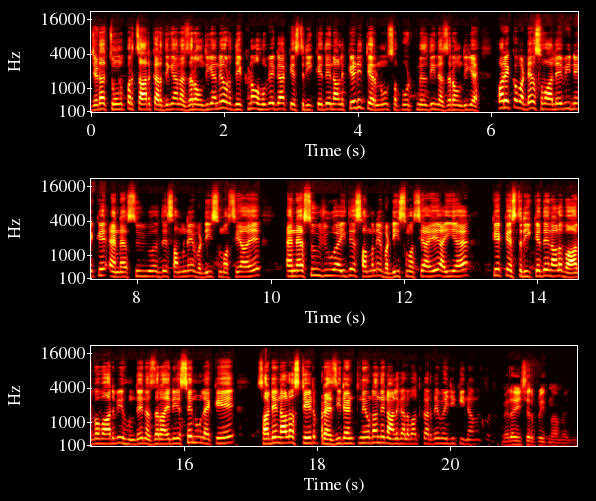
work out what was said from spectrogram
ਜਿਹੜਾ ਚੋਣ ਪ੍ਰਚਾਰ ਕਰਦੀਆਂ ਨਜ਼ਰ ਆਉਂਦੀਆਂ ਨੇ ਔਰ ਦੇਖਣਾ ਹੋਵੇਗਾ ਕਿਸ ਤਰੀਕੇ ਦੇ ਨਾਲ ਕਿਹੜੀ ਧਿਰ ਨੂੰ ਸਪੋਰਟ ਮਿਲਦੀ ਨਜ਼ਰ ਆਉਂਦੀ ਹੈ। ਪਰ ਇੱਕ ਵੱਡੇ ਸਵਾਲ ਇਹ ਵੀ ਨੇ ਕਿ ਐਨਐਸਯੂ ਦੇ ਸਾਹਮਣੇ ਵੱਡੀ ਸਮੱਸਿਆ ਹੈ ਐਨਐਸਯੂਆਈ ਦੇ ਸਾਹਮਣੇ ਵੱਡੀ ਸਮੱਸਿਆ ਇਹ ਆਈ ਹੈ ਕਿ ਕਿਸ ਤਰੀਕੇ ਦੇ ਨਾਲ ਵਾਰ-ਵਾਰ ਵੀ ਹੁੰਦੇ ਨਜ਼ਰ ਆਏ ਨੇ। ਇਸੇ ਨੂੰ ਲੈ ਕੇ ਸਾਡੇ ਨਾਲ ਸਟੇਟ ਪ੍ਰੈਜ਼ੀਡੈਂਟ ਨੇ ਉਹਨਾਂ ਦੇ ਨਾਲ ਗੱਲਬਾਤ ਕਰਦੇ ਬਾਈ ਜੀ ਕੀ ਨਾਮ ਹੈ ਤੁਹਾਡਾ? ਮੇਰਾ ਈਸ਼ਰਪ੍ਰੀਤ ਨਾਮ ਹੈ ਜੀ।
